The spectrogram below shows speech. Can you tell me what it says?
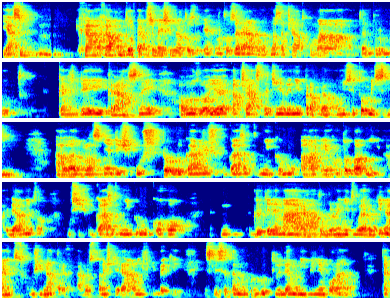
já si chápu to, já přemýšlím na to, jak na to zareagovat. Na začátku má ten produkt každý krásný a ono to je a částečně není pravda. Oni si to myslí, ale vlastně, když už to dokážeš ukázat někomu a jeho to baví a ideálně to musíš ukázat někomu, koho, kdo tě nemá rád, kdo není tvoje rodina, jít z na trh a dostaneš ty reální feedbacky, jestli se ten produkt lidem líbí nebo ne, tak,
